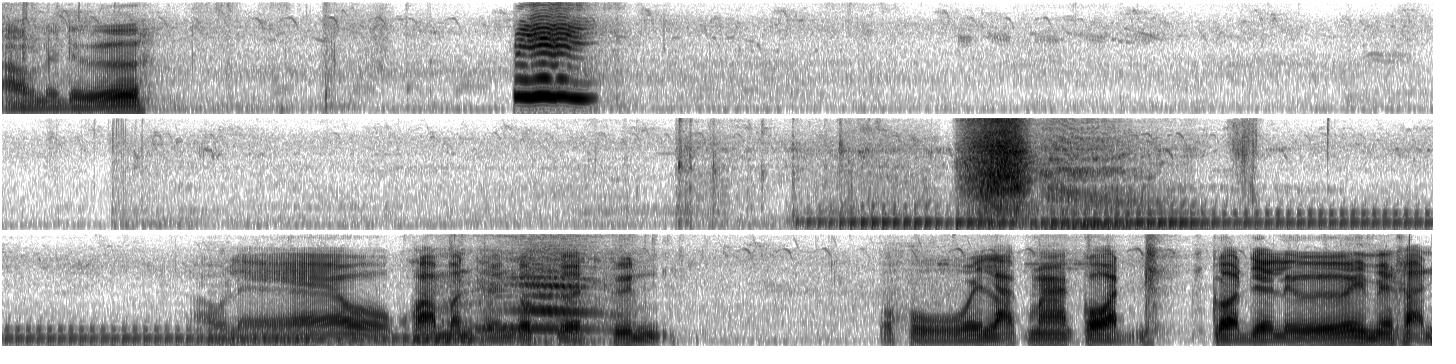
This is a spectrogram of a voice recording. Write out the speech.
เอาเลยเด้อ เอาแล้ว ความบันเทิงก็เกิด ขึ้น โอ้โห รักมากกอด กอดใหญ่เลยแม่ขัน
